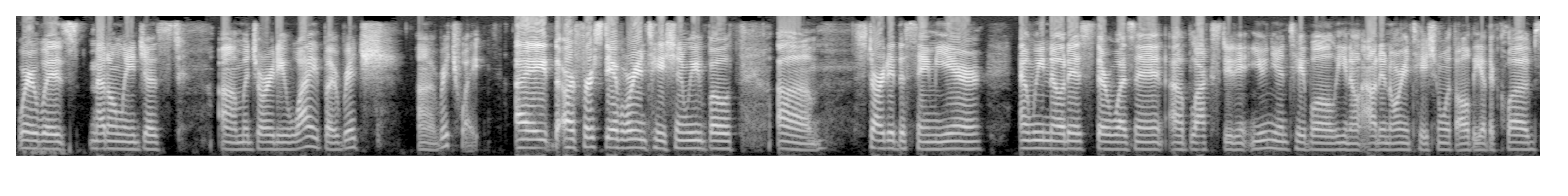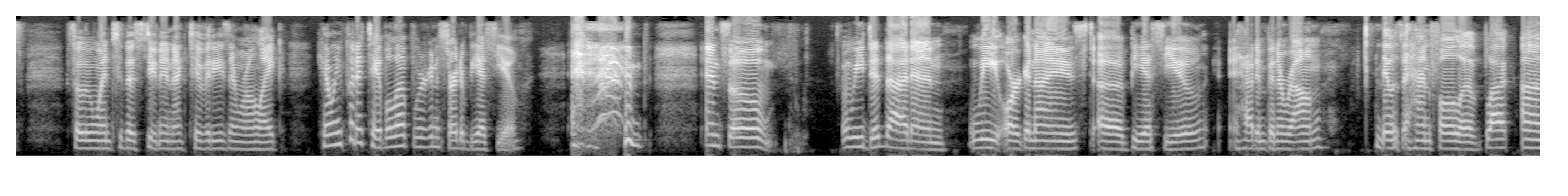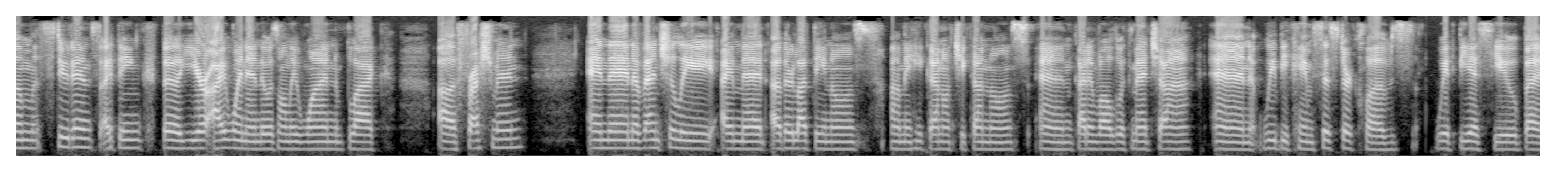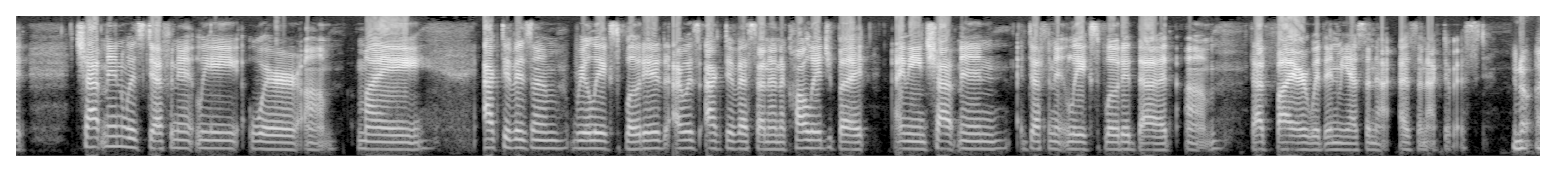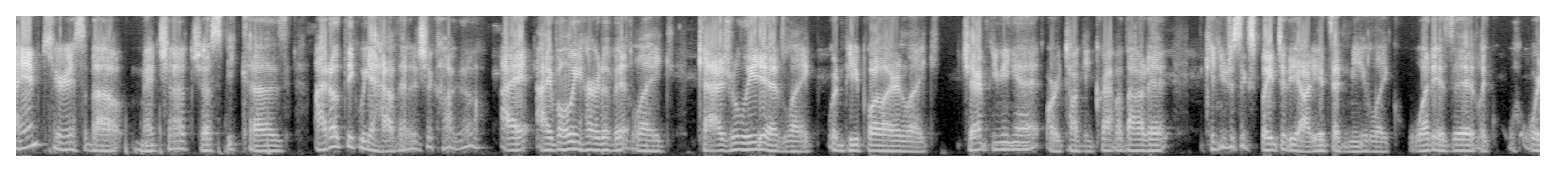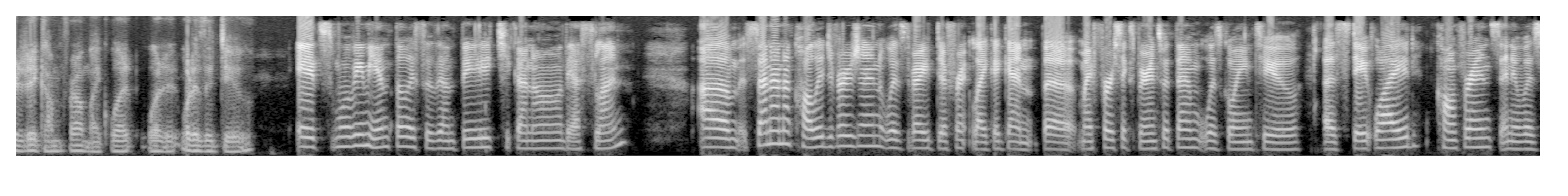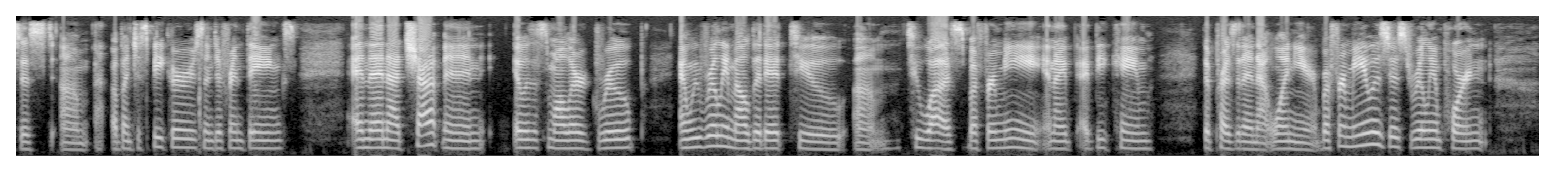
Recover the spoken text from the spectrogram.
where it was not only just uh, majority white, but rich, uh, rich white. I, our first day of orientation, we both um, started the same year, and we noticed there wasn't a Black Student Union table, you know, out in orientation with all the other clubs. So we went to the student activities, and we're all like, "Can we put a table up? We're going to start a BSU." and, and so we did that and we organized a BSU. It hadn't been around. There was a handful of black um, students. I think the year I went in, there was only one black uh, freshman. And then eventually I met other Latinos, uh, Mexicanos, Chicanos, and got involved with Mecha. And we became sister clubs with BSU. But Chapman was definitely where um, my activism really exploded. I was active at Santa Ana College, but I mean Chapman definitely exploded that um, that fire within me as an as an activist. You know, I am curious about Mecha just because I don't think we have that in Chicago. I, I've only heard of it like casually and like when people are like championing it or talking crap about it. Can you just explain to the audience and me like what is it? Like where did it come from? Like what what what does it do? It's Movimiento Estudiantil Chicano de Aztlán. Um, Santa Ana College version was very different. Like again, the my first experience with them was going to a statewide conference, and it was just um, a bunch of speakers and different things. And then at Chapman, it was a smaller group, and we really melded it to um, to us. But for me, and I, I became the president at one year. But for me, it was just really important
